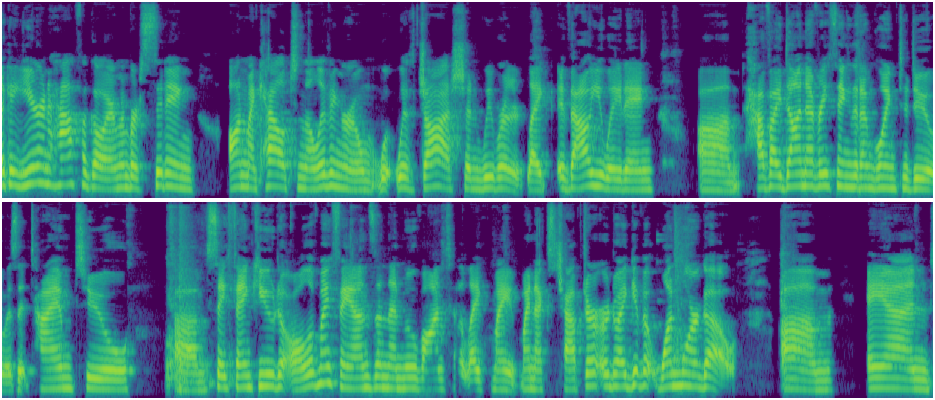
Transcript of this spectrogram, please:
like a year and a half ago, I remember sitting on my couch in the living room w- with Josh and we were like evaluating um, have I done everything that I'm going to do? Is it time to um, say thank you to all of my fans and then move on to like my my next chapter, or do I give it one more go? Um, and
